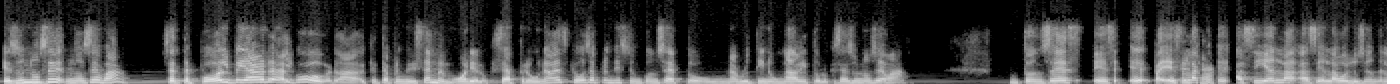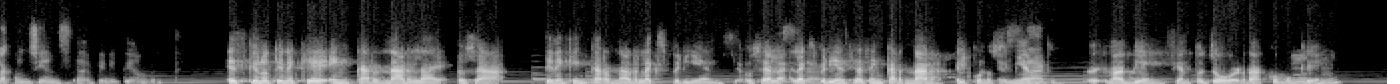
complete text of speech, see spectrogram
eso no, se, no se va, o sea, te puedo olvidar algo, ¿verdad? Que te aprendiste de memoria, lo que sea, pero una vez que vos aprendiste un concepto, una rutina, un hábito, lo que sea, eso no se va. Entonces, es, eh, es, la, eh, así, es la, así es la evolución de la conciencia, definitivamente. Es que uno tiene que encarnarla, o sea, tiene que encarnar la experiencia. O sea, la, la experiencia es encarnar el conocimiento, eh, más bien, siento yo, ¿verdad? Como que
